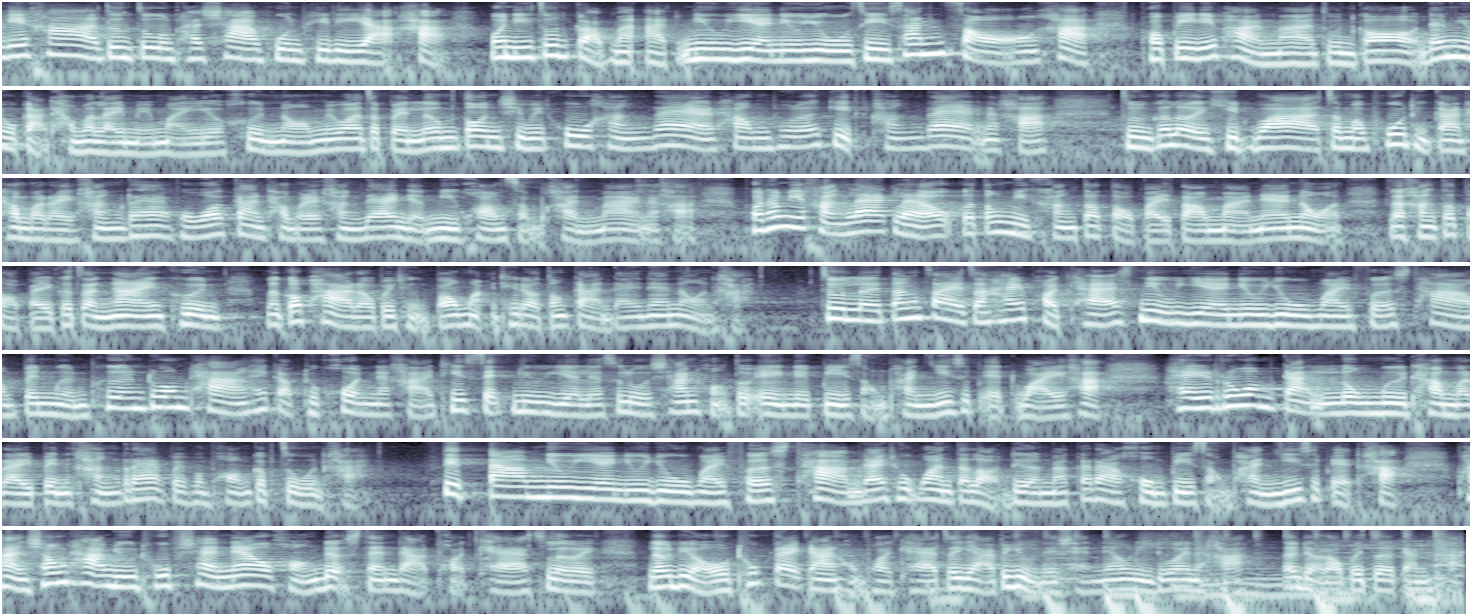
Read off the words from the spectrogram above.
สวัสดีค่ะจุนจูนพัชชาภูลพิริยะค่ะ วันนี้จูนกลับมาอัด New Year New You ซีซั่น2 ค่ะ เพราะปีที่ผ่านมาจูนก็ได้มีโอกาสทำอะไรใหม่ๆ เยอะขึ้นเนาะไม่ว่าจะเป็นเริ่มต้นชีวิตคู่ครั้งแรกทำธุรกิจครั้งแรกนะคะ จูนก็เลยคิดว่าจะมาพูดถึงการทำอะไรครั้งแรก เพราะว่าการทำอะไรครั้งแรกเนี่ยมีความสำคัญมากนะคะ เพราะถ้ามีครั้งแรกแล้วก็ต้องมีครั้งต่อๆไปตามมาแน่นอน และครั้งต่อๆไปก็จะง่ายขึ้น แล้วก็พาเราไปถึงเป้าหมายที่เราต้องการได้แน่นอนค่ะ จุนเลยตั้งใจจะให้พอดแคสต์ New Year New You My First Time เป็นเหมือนเพื่อนร่วมทางให้กับทุกคนนะคะ ที่เซต New Year Resolution ของตัวเองในปี 2021 ไว้ค่ะ ให้ร่วมกันลงมือทำอะไรเป็นครั้งแรกไปพร้อมๆ กับจูนค่ะ ติดตาม New Year New You My First Time ได้ทุกวันตลอดเดือนมกราคมปี 2021 ค่ะ ผ่านช่องทาง YouTube Channel ของ The Standard Podcast เลย แล้วเดี๋ยวทุกรายการของ Podcast จะย้ายไปอยู่ใน Channel นี้ด้วยนะคะ แล้วเดี๋ยวเราไปเจอกันค่ะ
